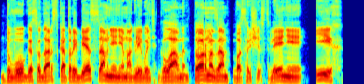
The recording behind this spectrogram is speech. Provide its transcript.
двух государств, которые без сомнения могли быть главным тормозом в осуществлении их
